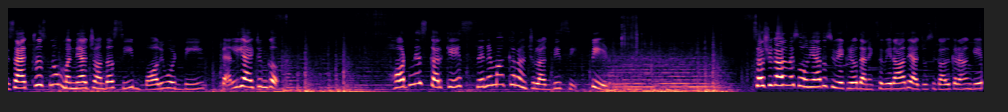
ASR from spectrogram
ਇਸ ਐਕਟਰੈਸ ਨੂੰ ਮੰਨਿਆ ਜਾਂਦਾ ਸੀ ਬਾਲੀਵੁੱਡ ਦੀ ਪਹਿਲੀ ਆਈਟਮ ਗਰਲ ਹੌਟਨੈਸ ਕਰਕੇ ਸਿਨੇਮਾ ਘਰਾਂ 'ਚ ਲੱਗਦੀ ਸੀ ਭੀੜ। ਸਤਿ ਸ਼੍ਰੀ ਅਕਾਲ, ਮੈਂ ਸੋਨੀਆ, ਤੁਸੀਂ ਵੇਖ ਰਹੇ ਹੋ ਦੈਨਿਕ ਸਵੇਰਾ ਤੇ ਅੱਜ ਅਸੀਂ ਗੱਲ ਕਰਾਂਗੇ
